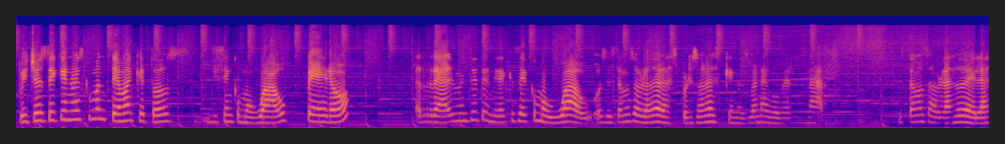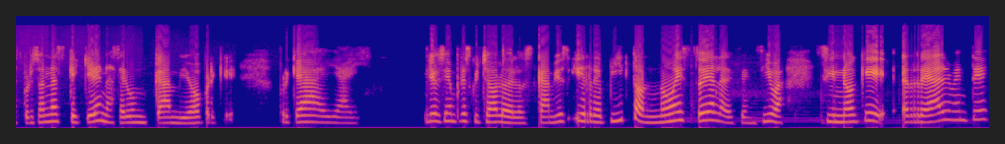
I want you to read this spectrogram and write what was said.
pues yo sé que no es como un tema que todos dicen como wow, pero realmente tendría que ser como wow. O sea, estamos hablando de las personas que nos van a gobernar. Estamos hablando de las personas que quieren hacer un cambio, porque, porque, ay, ay. Yo siempre he escuchado lo de los cambios y repito, no estoy a la defensiva, sino que realmente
